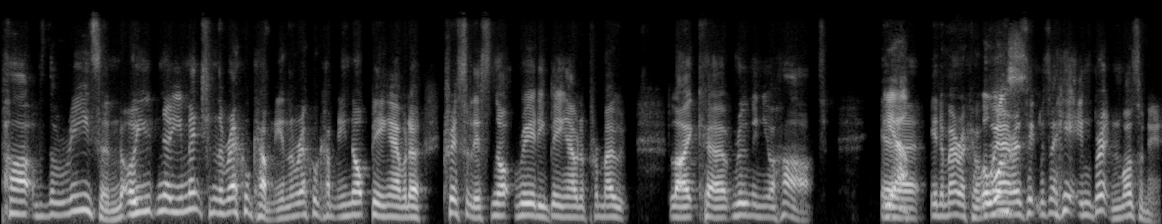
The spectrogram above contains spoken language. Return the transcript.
part of the reason or you, know you mentioned the record company and the record company not being able to chrysalis not really being able to promote like uh, room in your heart uh, Yeah. in america Well, whereas once- it was a hit in britain wasn't it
